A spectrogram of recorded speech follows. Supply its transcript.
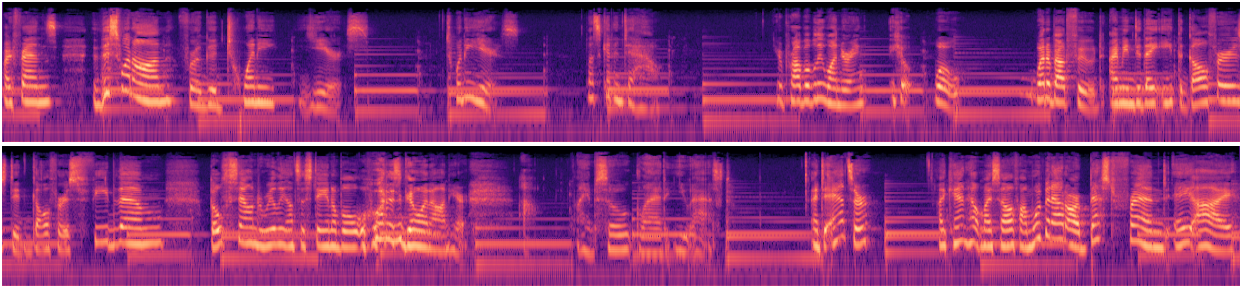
My friends, this went on for a good 20 years. 20 years. Let's get into how. You're probably wondering, Yo, whoa, what about food? I mean, did they eat the golfers? Did golfers feed them? Both sound really unsustainable. What is going on here? Ah, I am so glad you asked. And to answer, I can't help myself. I'm whipping out our best friend, AI,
